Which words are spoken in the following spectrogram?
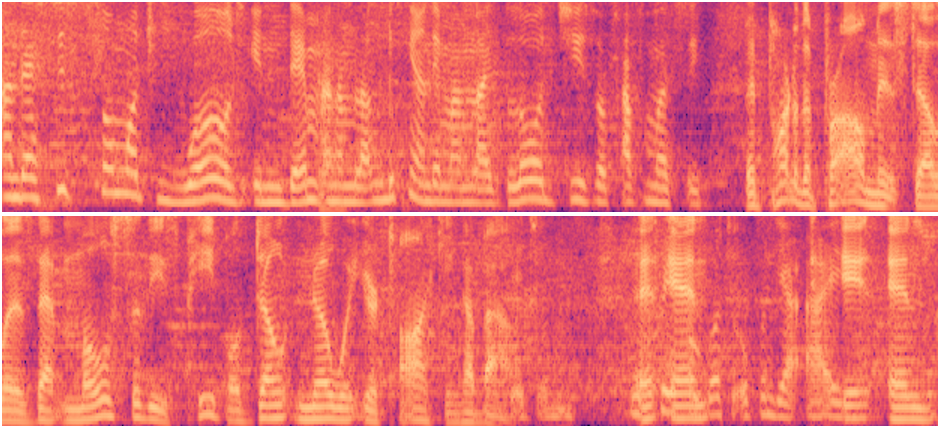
and I see so much world in them, and I'm like looking at them. I'm like, Lord Jesus, have mercy. But part of the problem is Stella is that most of these people don't know what you're talking about. They don't. They And- pray and- for God to open their eyes. It- and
